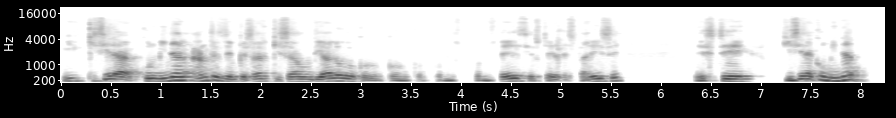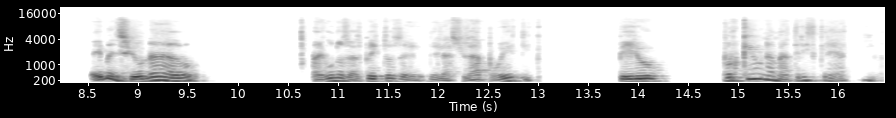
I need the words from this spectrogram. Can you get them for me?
Y quisiera culminar, antes de empezar quizá un diálogo con, con, con, ustedes, si a ustedes les parece, este, quisiera culminar, he mencionado algunos aspectos de, la ciudad poética, pero ¿por qué una matriz creativa?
